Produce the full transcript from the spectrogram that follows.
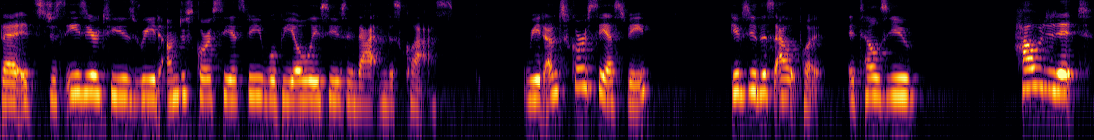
that it's just easier to use read underscore CSV. We'll be always using that in this class. Read underscore CSV gives you this output. It tells you how did it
